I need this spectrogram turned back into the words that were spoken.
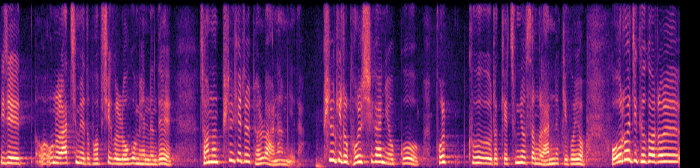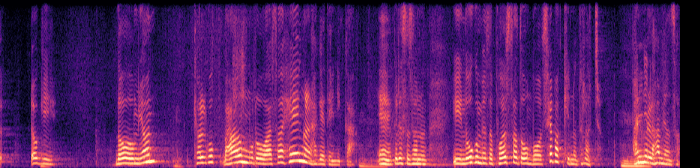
이제 오늘 아침에도 법식을 녹음했는데 저는 필기를 별로 안 합니다. 필기를 볼 시간이 없고 볼 그렇게 중요성을 안 느끼고요. 오로지 그거를 여기 넣으면 결국 마음으로 와서 행을 하게 되니까. 예, 그래서 저는 이 녹음해서 벌써도 뭐 세 바퀴는 들었죠. 반일을 하면서.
